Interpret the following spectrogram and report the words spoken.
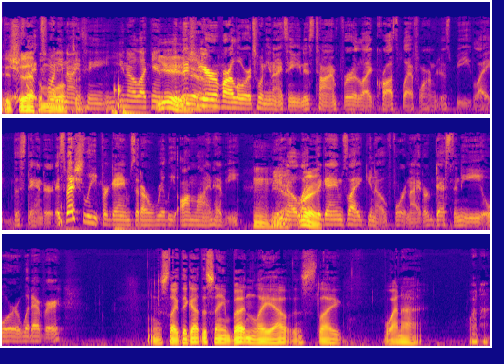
It It's should like happen more often. 2019. You know, like in, Yeah. in this Yeah. year of our Lord 2019, it's time for like cross-platform just be like the standard, especially for games that are really online heavy. Mm-hmm. You Yeah. know, like Right. the games like you know Fortnite or Destiny or whatever. It's like they got the same button layout. It's like, why not? Why not?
